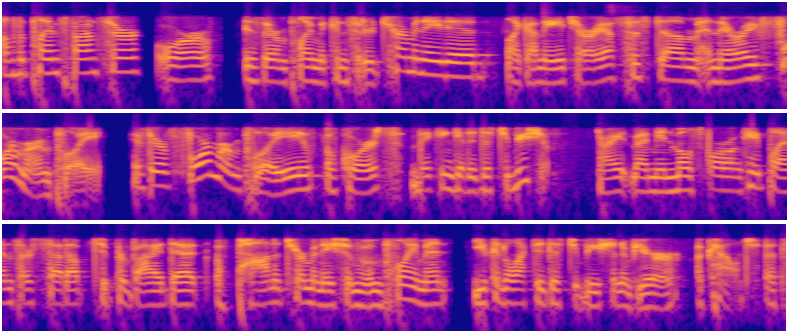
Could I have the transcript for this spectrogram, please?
of the plan sponsor or is their employment considered terminated like on the HRS system and they're a former employee? If they're a former employee, of course, they can get a distribution right? I mean, most 401k plans are set up to provide that upon a termination of employment, you can elect a distribution of your account. That's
